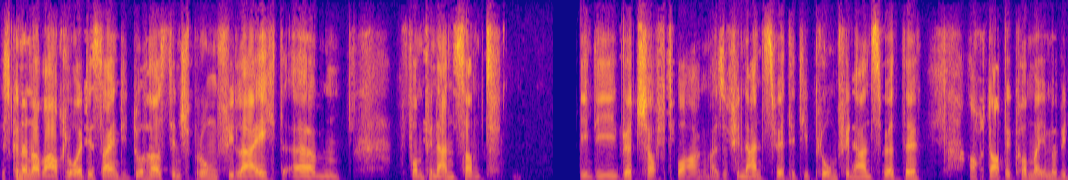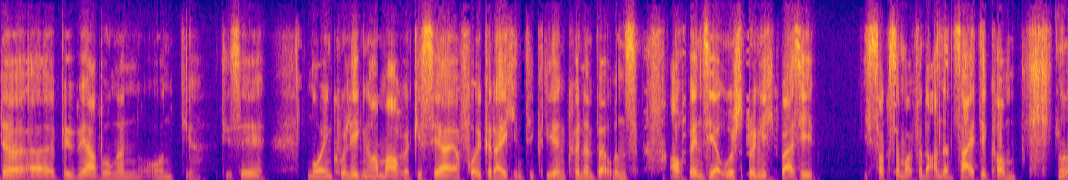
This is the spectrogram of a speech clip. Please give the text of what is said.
Es können aber auch Leute sein, die durchaus den Sprung vielleicht ähm, vom Finanzamt in die Wirtschaft wagen, also Finanzwirte, Diplom-Finanzwirte. Auch da bekommen wir immer wieder äh, Bewerbungen und die, diese neuen Kollegen haben wir auch wirklich sehr erfolgreich integrieren können bei uns, auch wenn sie ja ursprünglich quasi, ich sag's einmal, von der anderen Seite kommen. Ne?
